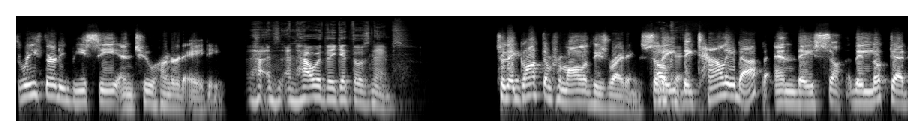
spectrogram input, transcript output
330 BC and 280 And how would they get those names? So they got them from all of these writings. So okay. they, they tallied up and they saw they looked at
